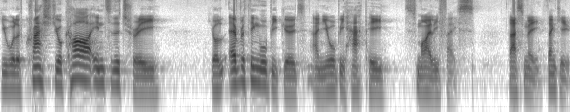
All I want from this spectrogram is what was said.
you will have crashed your car into the tree, your, everything will be good, and you will be happy, smiley face. That's me. Thank you.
